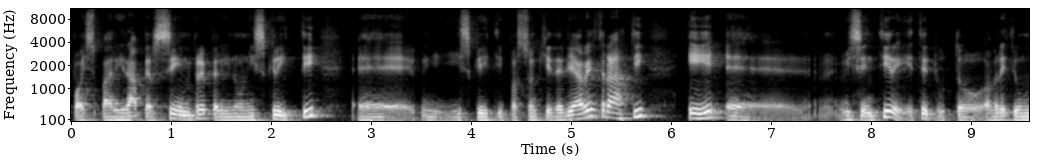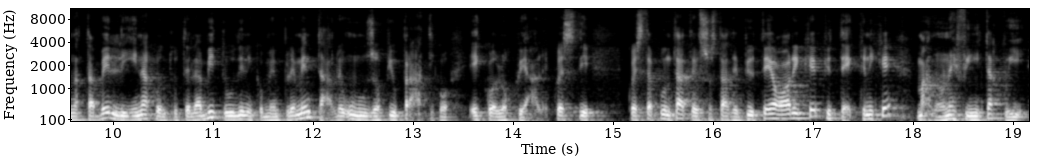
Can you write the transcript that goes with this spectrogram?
poi sparirà per sempre per i non iscritti, eh, quindi gli iscritti possono chiedere gli arretrati e eh, vi sentirete tutto, avrete una tabellina con tutte le abitudini, come implementarle, un uso più pratico e colloquiale. Questi, queste puntate sono state più teoriche, più tecniche, ma non è finita qui.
